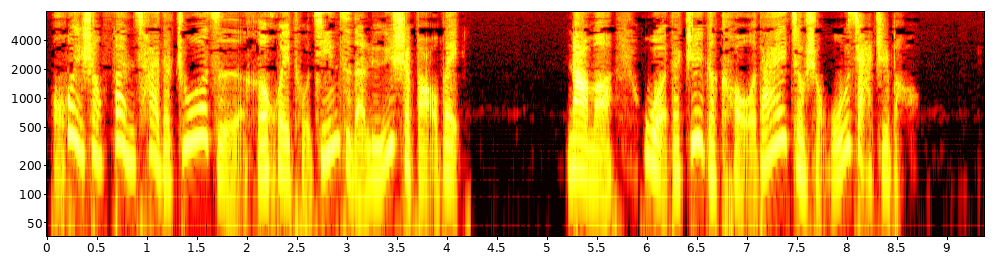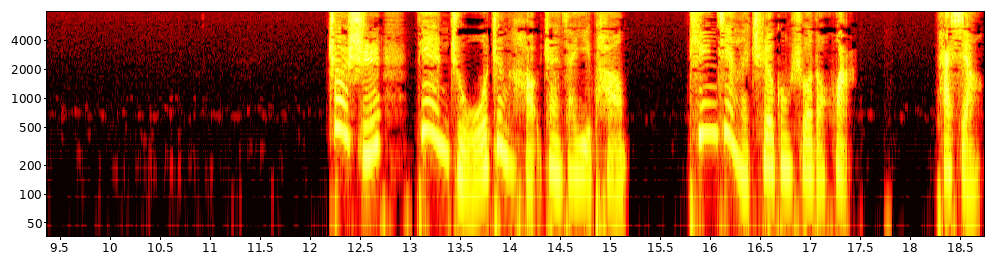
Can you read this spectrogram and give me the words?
会上饭菜的桌子和会吐金子的驴是宝贝，那么我的这个口袋就是无价之宝。”这时，店主正好站在一旁，听见了车工说的话。他想：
